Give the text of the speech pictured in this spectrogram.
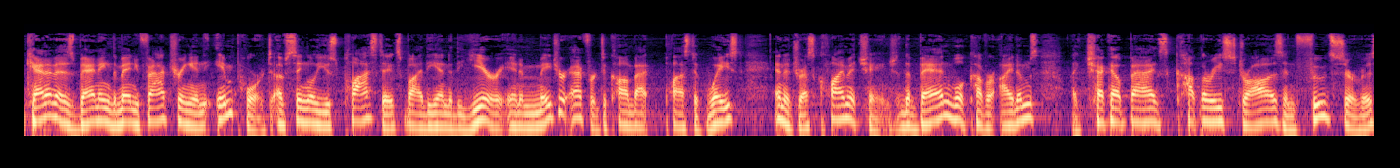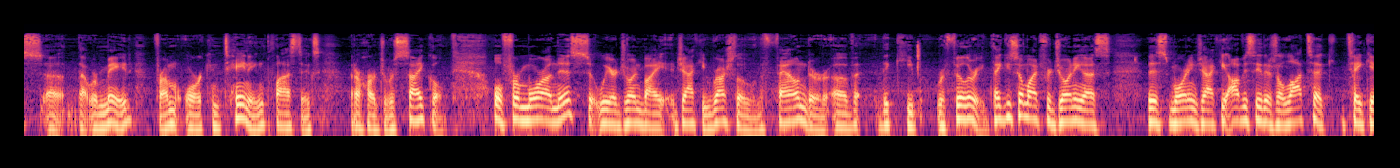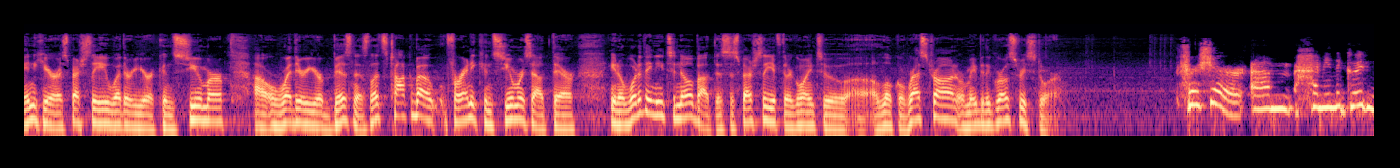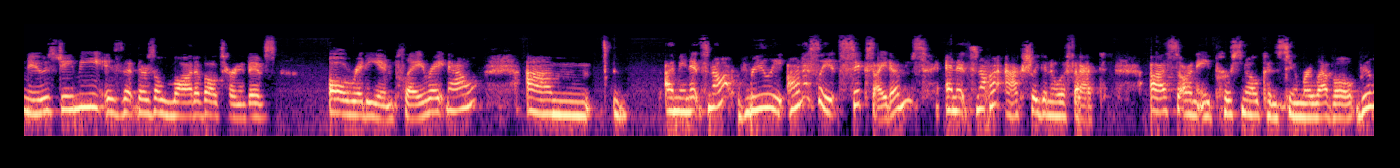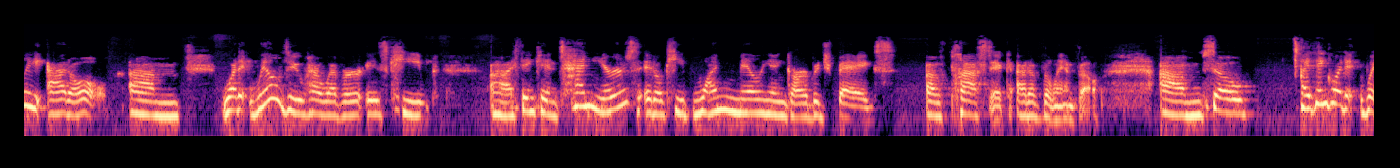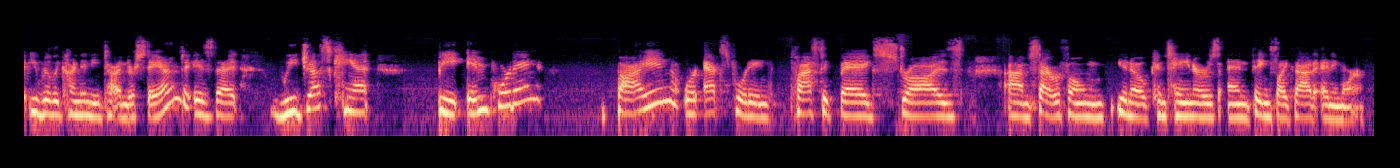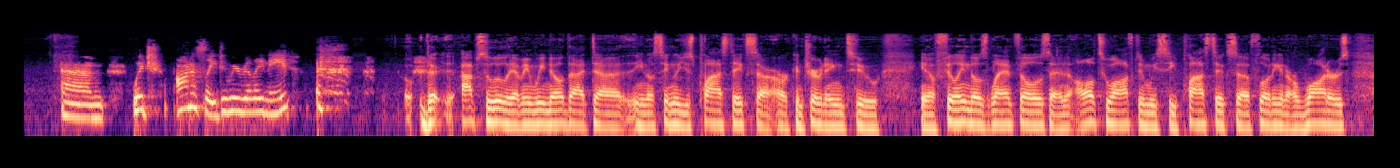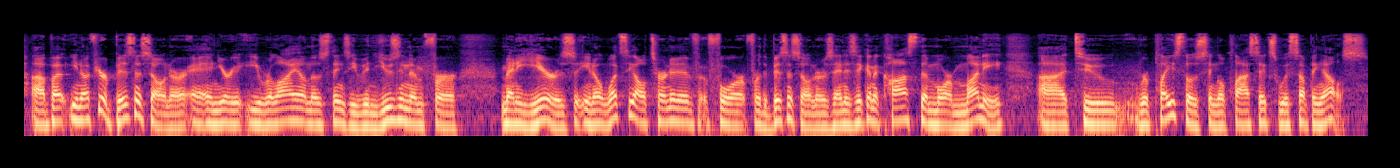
Canada is banning the manufacturing and import of single-use plastics by the end of the year in a major effort to combat plastic waste and address climate change. The ban will cover items like checkout bags, cutlery, straws, and food service uh, that were made from or containing plastics that are hard to recycle. Well, for more on this, we are joined by Jacquie Rushlow, the founder of the Keep Refillery. Thank you so much for joining us this morning, Jacquie. Obviously, there's a lot to take in here, especially whether you're a consumer uh, or whether your business. Let's talk about for any consumers out there, you know, what do they need to know about this, especially if they're going to a, local restaurant or maybe the grocery store? For sure. Um, I mean, the good news, Jamie, is that there's a lot of alternatives already in play right now. Um, I mean, it's not really, honestly, it's six items, and it's not actually going to affect us on a personal consumer level really at all. Um, what it will do, however, is keep I think in 10 years, it'll keep 1 million garbage bags of plastic out of the landfill. Um, so I think what, it, what you really kind of need to understand is that we just can't be importing, buying, or exporting plastic bags, straws, um, styrofoam, you know, containers, and things like that anymore. Um, which honestly, do we really need? There, absolutely. I mean, we know that uh, you know single-use plastics are, are, contributing to you know filling those landfills, and all too often we see plastics uh, floating in our waters. Uh, but you know, if you're a business owner and you you rely on those things, you've been using them for many years. You know, what's the alternative for for the business owners, and is it going to cost them more money uh, to replace those single plastics with something else?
